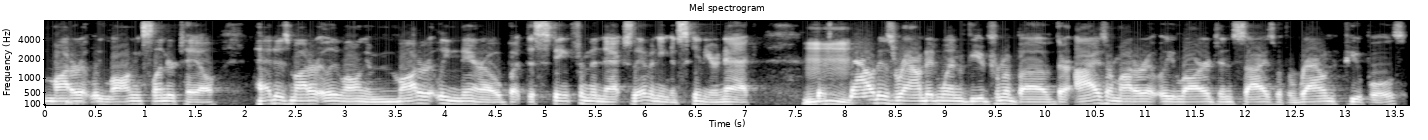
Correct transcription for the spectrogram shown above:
moderately long and slender tail. Head is moderately long and moderately narrow, but distinct from the neck. So they have an even skinnier neck. Their Mm. snout is rounded when viewed from above. Their eyes are moderately large in size with round pupils.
